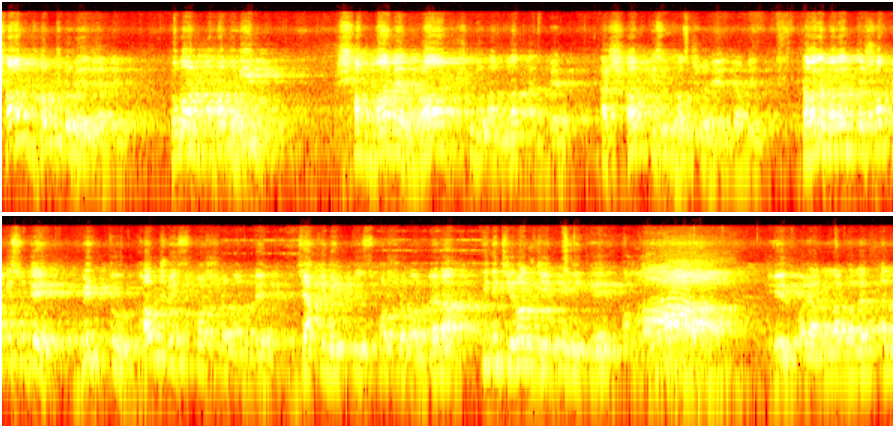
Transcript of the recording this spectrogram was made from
সব ধ্বংস হয়ে যাবে। তোমার মহামহিম, সম্মানের রব শুধু আল্লাহ থাকবেন। আর সব কিছু ধ্বংস হয়ে যাবে। তাহলে বলেন তো সব কিছুকে মৃত্যু ধ্বংস স্পর্শ করবে। যাকে মৃত্যু স্পর্শ করবে না, তিনি চিরঞ্জীব, তিনি কে? এরপরে আল্লাহ বলেন আল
